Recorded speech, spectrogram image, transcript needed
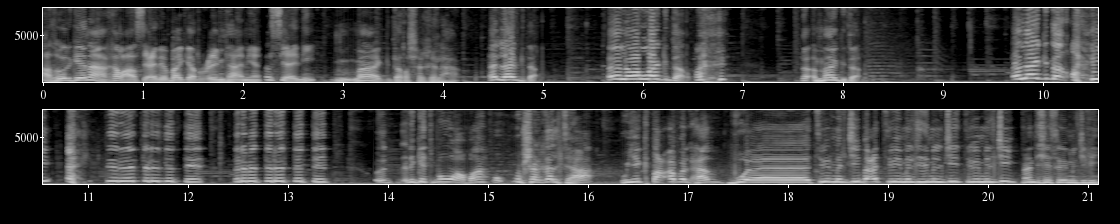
خلاص لقيناها خلاص يعني باقي 40 ثانية. بس يعني ما أقدر أشغلها. إلا أقدر. إلا والله أقدر. لا ما أقدر. الا أقدر. لقيت بوابة وشغلتها ويقطع أبو الحظ. وتبي ملجي بعد؟ تبي ملجي ملجي تبي ملجي ما عندي شيء أسوي ملجي فيه.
